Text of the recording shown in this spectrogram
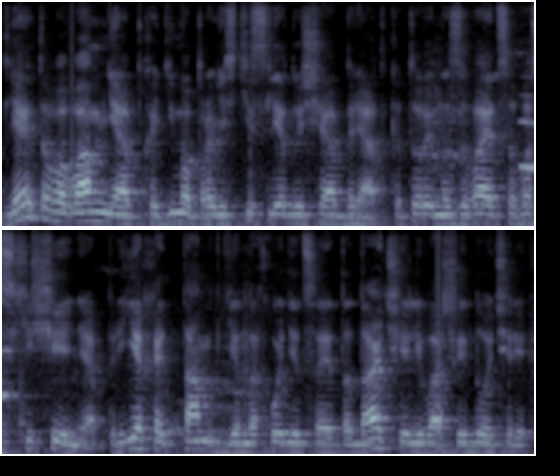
Для этого вам необходимо провести следующий обряд, который называется восхищение. Приехать там, где находится эта дача или вашей дочери,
